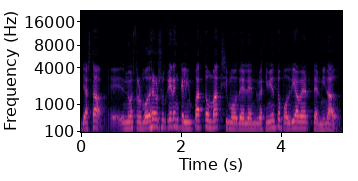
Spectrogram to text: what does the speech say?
ya está. Eh, nuestros modelos sugieren que el impacto máximo del endurecimiento podría haber terminado.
